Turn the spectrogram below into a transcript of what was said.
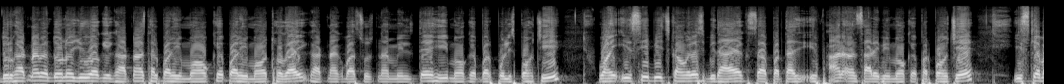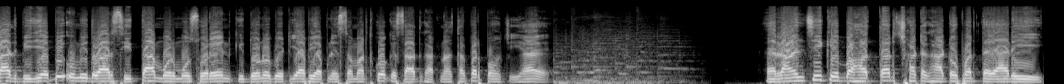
दुर्घटना में दोनों युवक की घटनास्थल पर ही मौके पर ही मौत हो गई। घटना के बाद सूचना मिलते ही मौके पर पुलिस पहुँची। वहीं इसी बीच कांग्रेस विधायक सह प्रत्याशी इरफान अंसारी भी मौके पर पहुँचे। इसके बाद बीजेपी उम्मीदवार सीता मुर्मू सोरेन की दोनों बेटियाँ भी अपने समर्थकों के साथ घटनास्थल पर पहुँची है। रांची के बहत्तर छठ घाटों पर तैयारी।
